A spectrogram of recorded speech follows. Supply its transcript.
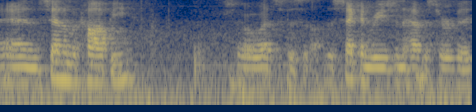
And send them a copy. So that's the, the second reason to have a survey.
